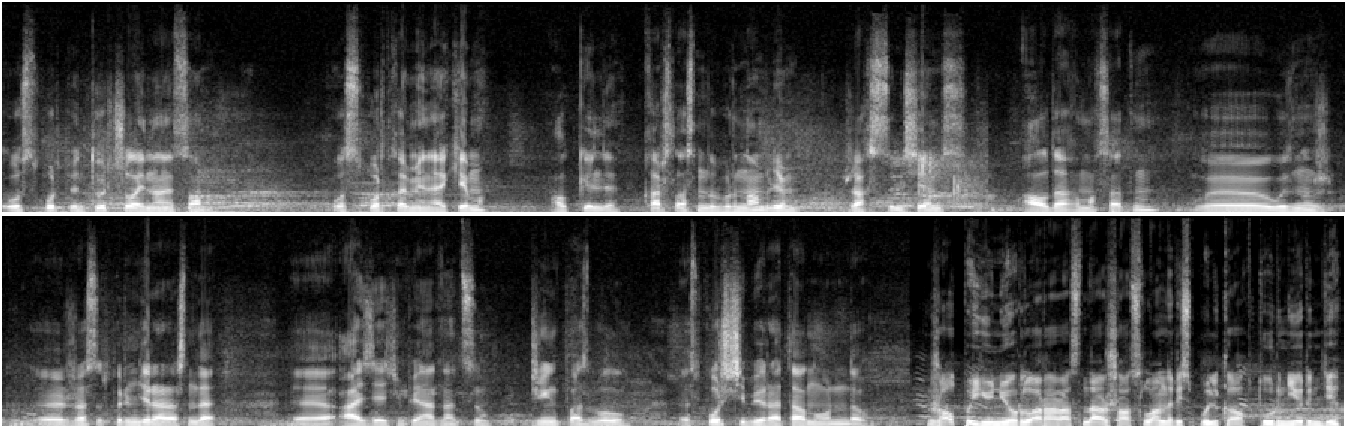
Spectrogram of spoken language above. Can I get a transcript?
осы спортпен төрт жыл айналысамын осы спортқа мен әкем алып келді. Қарсыласымды бұрыннан білемін жақсы сөйлесеміз. Алдағы мақсатым э, өзімнің э, жасөспірімдер арасында э, азия чемпионатына түсу. Жеңімпаз болу спорт шебері атағын орындау. Жалпы юниорлар арасында Жасылан республикалық турнирінде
